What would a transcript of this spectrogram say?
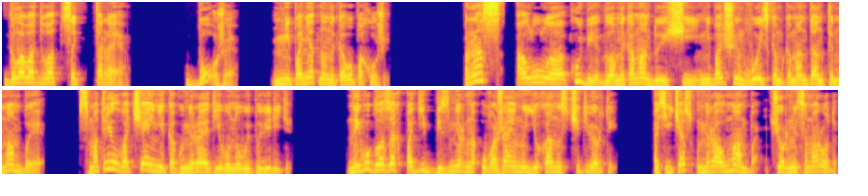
Глава 22. Боже! Непонятно на кого похожий. Раз Алула Куби, главнокомандующий небольшим войском команданты Мамбы, смотрел в отчаянии, как умирает его новый повелитель. На его глазах погиб безмерно уважаемый Йоханнес IV, а сейчас умирал Мамба, черный самородок,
